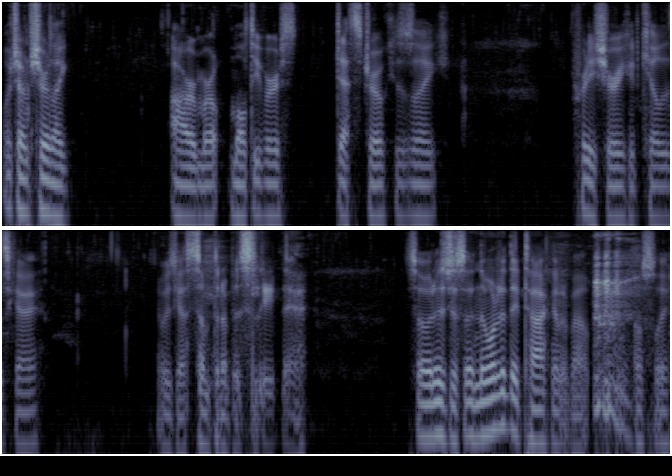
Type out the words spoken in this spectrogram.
which I'm sure like our multiverse Deathstroke is like pretty sure he could kill this guy. Oh, Always got something up his sleeve there. So it is just. And then what are they talking about mostly?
